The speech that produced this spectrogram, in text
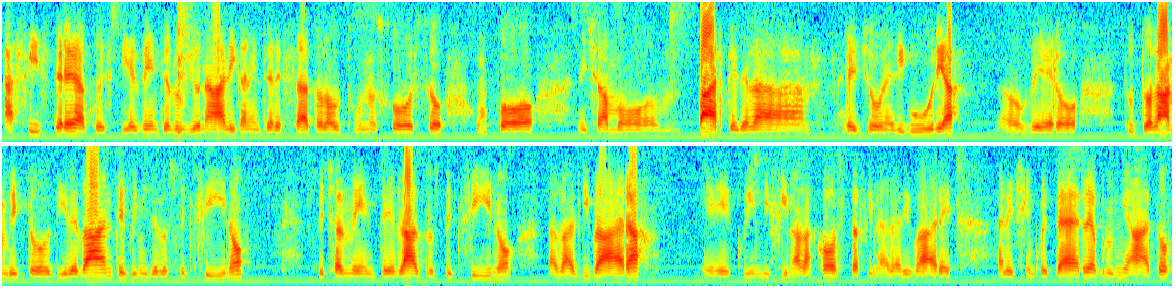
assistere a questi eventi alluvionali che hanno interessato l'autunno scorso un po' diciamo parte della regione Liguria, ovvero tutto l'ambito di Levante, quindi dello Spezzino, specialmente l'Alto Spezzino, la Val di Vara e quindi fino alla costa, fino ad arrivare alle Cinque Terre, a Brugnato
